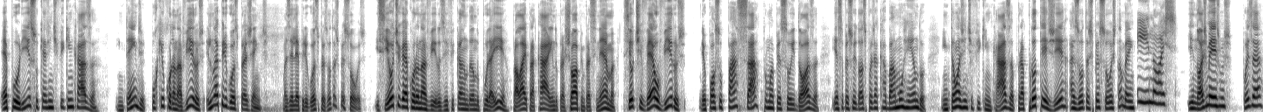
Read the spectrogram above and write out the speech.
é por isso que a gente fica em casa. Entende? Porque o coronavírus, ele não é perigoso pra gente, mas ele é perigoso para as outras pessoas. E se eu tiver coronavírus e ficar andando por aí, para lá e para cá, indo para shopping, para cinema, se eu tiver o vírus, eu posso passar para uma pessoa idosa e essa pessoa idosa pode acabar morrendo. Então a gente fica em casa para proteger as outras pessoas também. E nós? E nós mesmos. Pois é.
